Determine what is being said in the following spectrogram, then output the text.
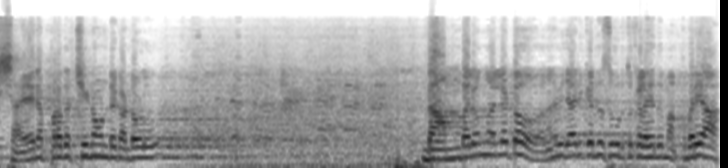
ശയനപ്രദക്ഷിണമുണ്ട് കണ്ടോളൂ. ഇത് അമ്പലമൊന്നും അല്ലട്ടോ. അങ്ങനെ വിചാരിക്കരുത് സുഹൃത്തുക്കളെ. ഇത് മക്ബരയാ.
